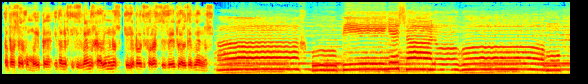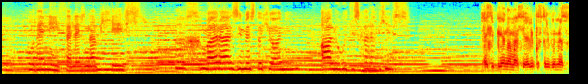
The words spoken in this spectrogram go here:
Θα προσέχω, μου είπε. Ήταν ευτυχισμένος, χαρούμενος και για πρώτη φορά στη ζωή του ερωτευμένος. Αχ, που πήγες άλογο μου που δεν ήθελες να πιείς. Αχ, μαράζει μες στο χιόνι, άλογο της χαραυγής. Έχει μπει ένα μαχαίρι που στρίβει μέσα.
